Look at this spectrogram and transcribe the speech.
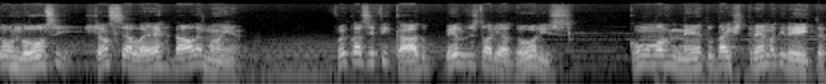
tornou-se chanceler da Alemanha. Foi classificado pelos historiadores como um movimento da extrema-direita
